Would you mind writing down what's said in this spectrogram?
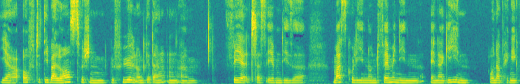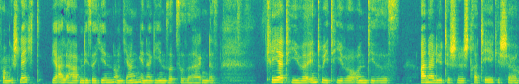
ja oft die Balance zwischen Gefühlen und Gedanken ähm, fehlt, dass eben diese maskulinen und femininen Energien unabhängig vom Geschlecht, wir alle haben diese Yin- und Yang-Energien sozusagen, das kreative, intuitive und dieses analytische, strategische,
